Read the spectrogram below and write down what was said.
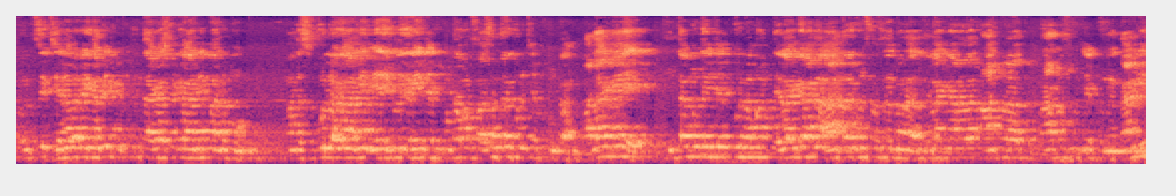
ట్వంటీ జనవరి కానీ ఫిఫ్టీన్త్ ఆగస్టు కానీ మనము మన స్కూల్లో కానీ వేదికలు ఏం చెప్పుకుంటాం మన స్వతంత్రం గురించి చెప్పుకుంటాం. అలాగే ఇంతకుముందు ఏం చెప్పుకున్నాం తెలంగాణ ఆంధ్ర గురించి తెలంగాణ ఆంధ్ర ప్రాంతం గురించి చెప్పుకున్నాం. కానీ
